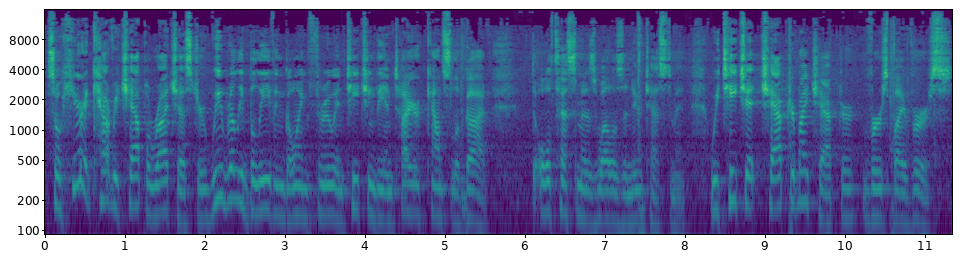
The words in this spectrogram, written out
So here at Calvary Chapel, Rochester, we really believe in going through and teaching the entire counsel of God, the Old Testament as well as the New Testament. We teach it chapter by chapter, verse by verse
